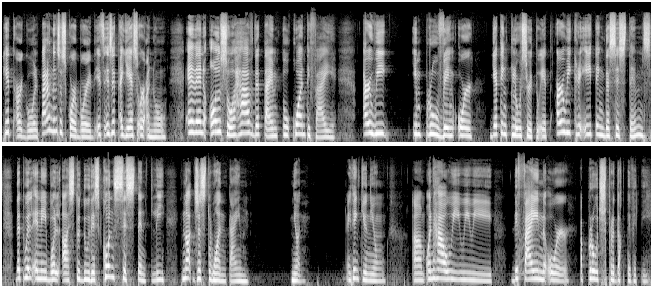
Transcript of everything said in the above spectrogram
hit our goal? Parang dun sa scoreboard, it's, is it a yes or a no? And then also have the time to quantify. Are we improving or getting closer to it? Are we creating the systems that will enable us to do this consistently, not just one time? Yun. I think yun yung um, on how we, we, we define or approach productivity.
